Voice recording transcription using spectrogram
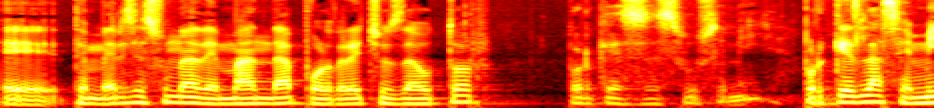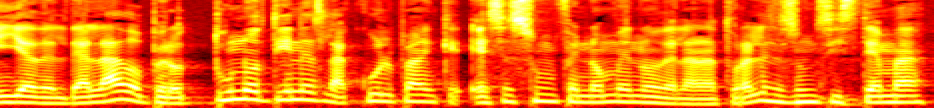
eh, te mereces una demanda por derechos de autor. Porque esa es su semilla. Porque es la semilla del de al lado, pero tú no tienes la culpa en que ese es un fenómeno de la naturaleza, es un sistema,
